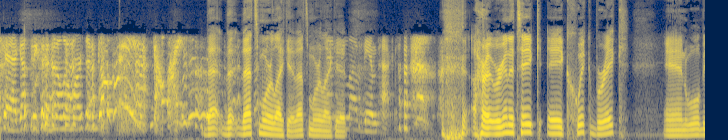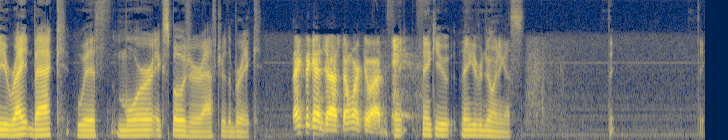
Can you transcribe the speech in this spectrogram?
Okay, I guess we could have been a little more said, go green! Go white! that, that. That's more like it. That's more like we it. love the impact. All right, we're gonna take a quick break, and we'll be right back with more exposure after the break. Thanks again, Josh. Don't work too hard. Thank, thank you, thank you for joining us. Th- th-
